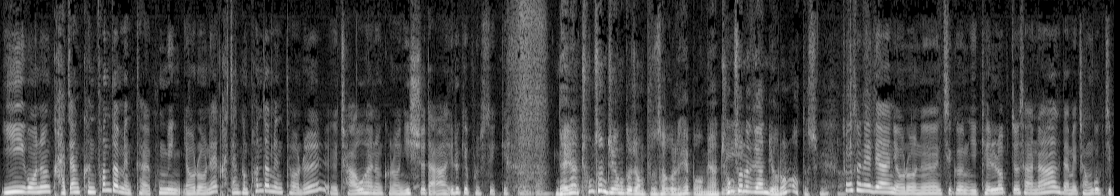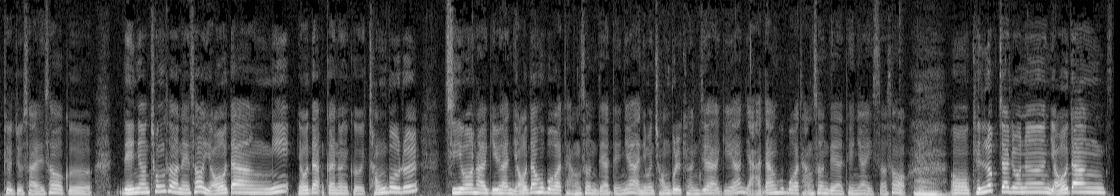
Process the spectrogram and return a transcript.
이거는 가장 큰 펀더멘탈 국민 여론의 가장 큰 펀더멘털을 좌우하는 그런 이슈다 이렇게 볼 수 있겠습니다. 내년 총선 지형도 좀 분석을 해보면 총선에 네. 대한 여론은 어떻습니까? 총선에 대한 여론은 지금 이 갤럽 조사나 그다음에 전국 지표 조사에서 그 내년 총선에서 여당이 여당 그러니까는 그 정부를 지원하기 위한 여당 후보가 당선돼야 되냐 아니면 정부를 견제하기 위한 야당 후보가 당선돼야 되냐 있어서 음. 어 갤럽 자료는 여당 어,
